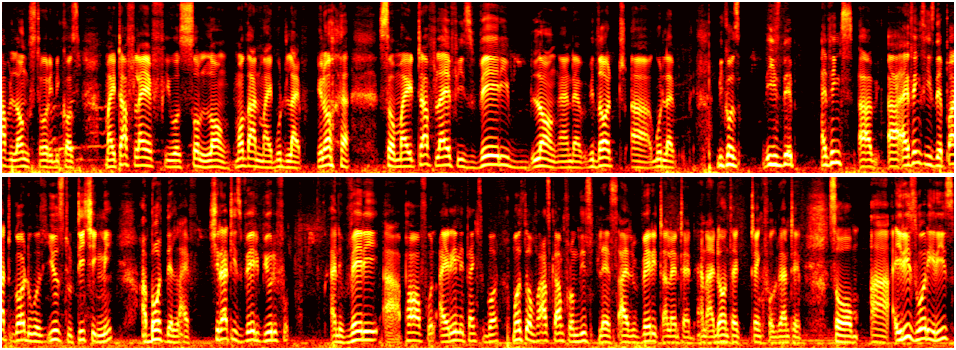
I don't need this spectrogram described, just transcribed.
have long story because my tough life it was so long, more than my good life. You know, so my tough life is very long and uh, without uh, good life, because is the I think uh, uh, I think he's the part God was used to teaching me about the life. Shirati is very beautiful and very uh, powerful. I really thank God. Most of us come from this place are very talented, and I don't take, take for granted. So uh, it is what it is.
